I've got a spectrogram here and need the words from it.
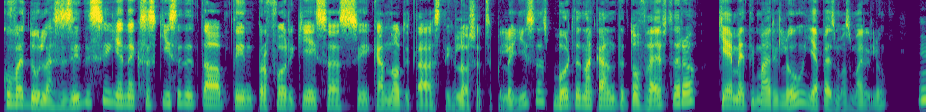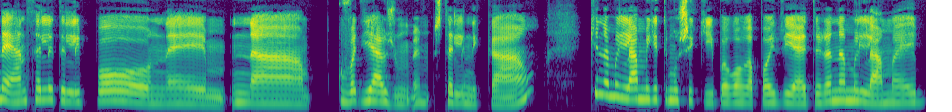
κουβεντούλα συζήτηση για να εξασκήσετε τα, την προφορική σας ικανότητα στη γλώσσα της επιλογής σας. Μπορείτε να κάνετε το δεύτερο και με τη Μαριλού. Για πες μας Μαριλού. Ναι, αν θέλετε λοιπόν ε, να κουβεντιάζουμε στα ελληνικά και να μιλάμε για τη μουσική που εγώ αγαπώ ιδιαίτερα, να μιλάμε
